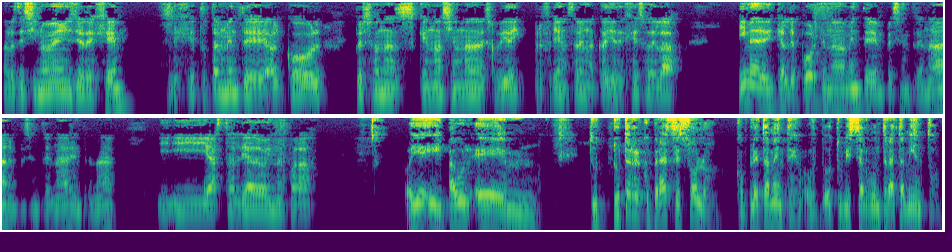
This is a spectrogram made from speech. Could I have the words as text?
A los 19 años yo dejé dejé totalmente alcohol, personas que no hacían nada de su vida y preferían estar en la calle, dejé eso de lado. Y me dediqué al deporte, nuevamente empecé a entrenar, empecé a entrenar, a entrenar y, hasta el día de hoy no he parado. Oye, y Paul, em, ¿tú, te recuperaste solo, completamente, o, tuviste algún tratamiento?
